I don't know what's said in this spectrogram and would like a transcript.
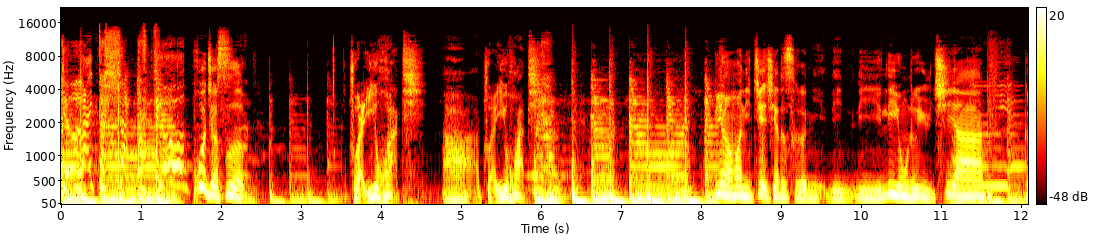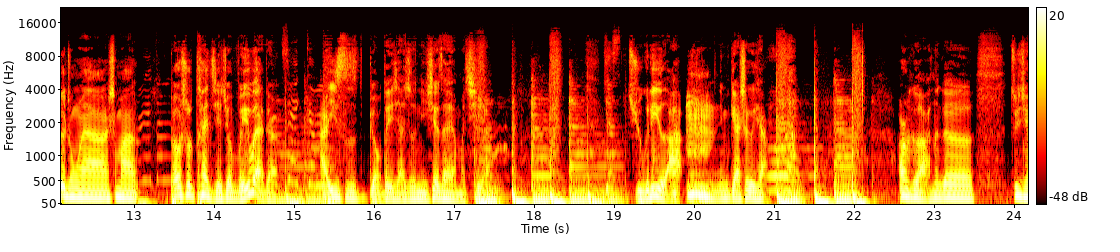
，like 或者是转移话题啊，转移话题。别人问你借钱的时候，你你你利用这个语气啊，各种啊什么，不要说的太坚决，委婉点儿，啊，意思表达一下，就是你现在也没钱。举个例子啊，你们感受一下。二哥，那个最近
